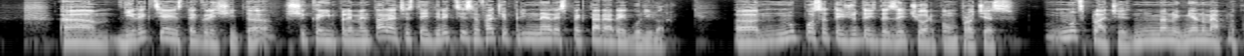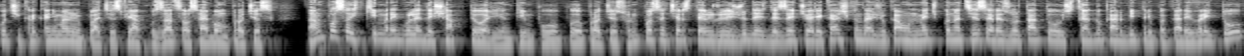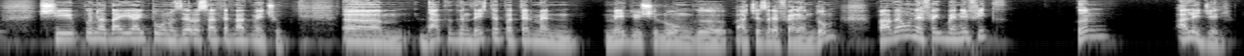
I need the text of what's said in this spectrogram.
Uh, direcția este greșită și că implementarea acestei direcții se face prin nerespectarea regulilor. Uh, nu poți să te judeci de 10 ori pe un proces. Nu-ți place, nimănui, mie nu mi-a plăcut și cred că nimănui nu-i place să fie acuzat sau să aibă un proces. Dar nu poți să schimbi regulile de șapte ori în timpul uh, procesului. Nu poți să ceri să te judeci de 10 ori. E ca și când ai juca un meci până ți iese rezultatul și ți-aduc arbitrii pe care îi vrei tu și până dai ai tu 1-0 s-a terminat meciul. Uh, Dacă gândește pe termen mediu și lung uh, acest referendum, va avea un efect benefic în alegeri, uh,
